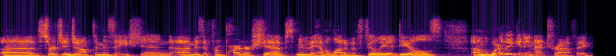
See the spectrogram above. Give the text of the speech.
uh, search engine optimization? Um, is it from partnerships? Maybe they have a lot of affiliate deals. Um, where are they getting that traffic?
